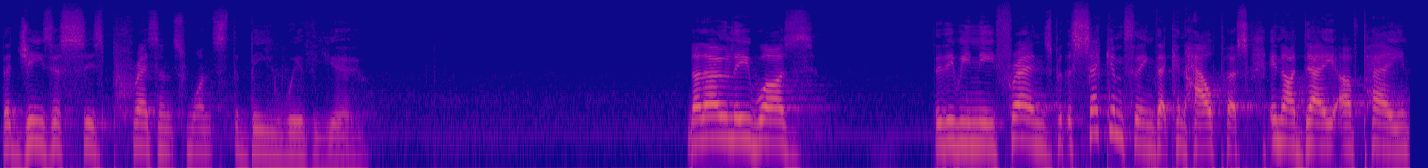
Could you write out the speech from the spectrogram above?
that Jesus' presence wants to be with you. Not only was that we need friends, but the second thing that can help us in our day of pain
